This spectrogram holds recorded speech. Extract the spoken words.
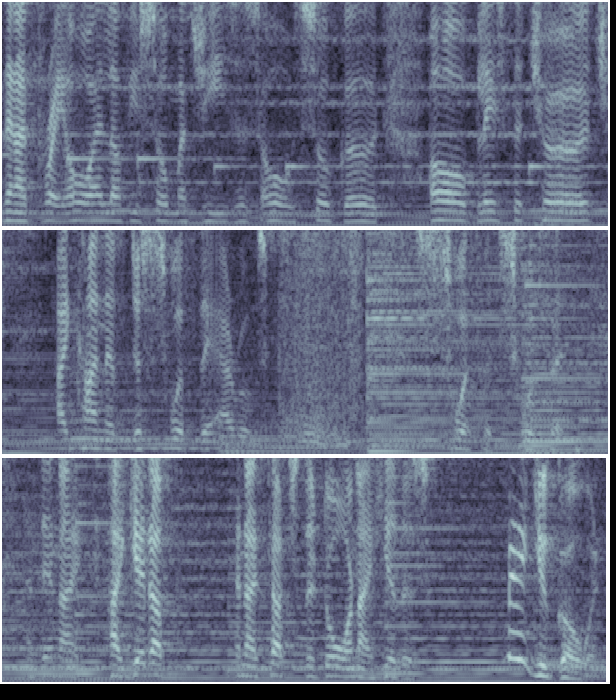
Then I pray, Oh, I love you so much, Jesus. Oh, it's so good. Oh, bless the church. I kind of just swift the arrows. Swift it, swift it. And then I, I get up and I touch the door and I hear this Where you going?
